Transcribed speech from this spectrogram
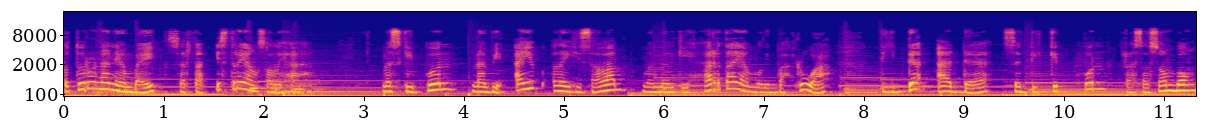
keturunan yang baik, serta istri yang solehah. Meskipun Nabi Ayub alaihi salam memiliki harta yang melimpah ruah, tidak ada sedikit pun rasa sombong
